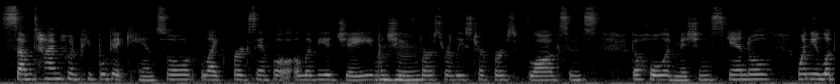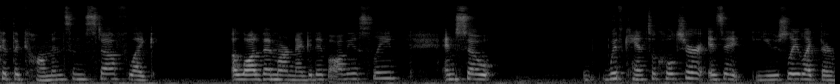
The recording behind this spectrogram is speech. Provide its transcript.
sometimes when people get canceled, like for example Olivia Jade when she Mhm. first released her first vlog since the whole admission scandal, when you look at the comments and stuff, like a lot of them are negative, obviously, and so with cancel culture, is it usually like their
